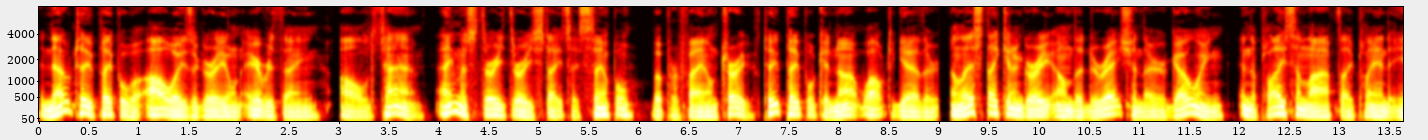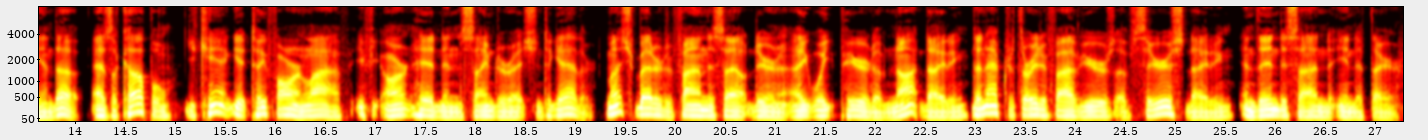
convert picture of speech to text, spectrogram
No two people will always agree on everything all the time. Amos 3 3 states a simple but profound truth. Two people cannot walk together unless they can agree on the direction they are going and the place in life they plan to end up. As a couple, you can't get too far in life if you aren't heading in the same direction together. Much better to find this out during an eight week period of not dating than after three to five years of serious dating and then deciding to end it there.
